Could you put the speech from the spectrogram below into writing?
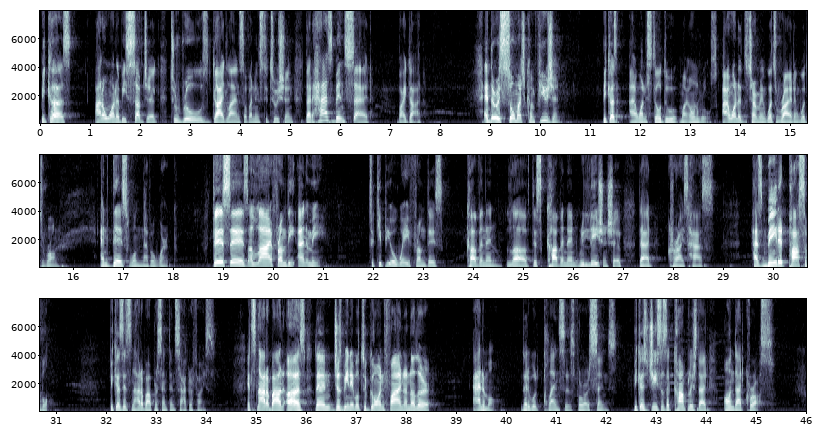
Because I don't want to be subject to rules, guidelines of an institution that has been said by God. And there is so much confusion because I want to still do my own rules. I want to determine what's right and what's wrong. And this will never work. This is a lie from the enemy to keep you away from this covenant love, this covenant relationship that Christ has. Has made it possible. Because it's not about present and sacrifice. It's not about us then just being able to go and find another animal, that it would cleanse us for our sins. Because Jesus accomplished that on that cross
